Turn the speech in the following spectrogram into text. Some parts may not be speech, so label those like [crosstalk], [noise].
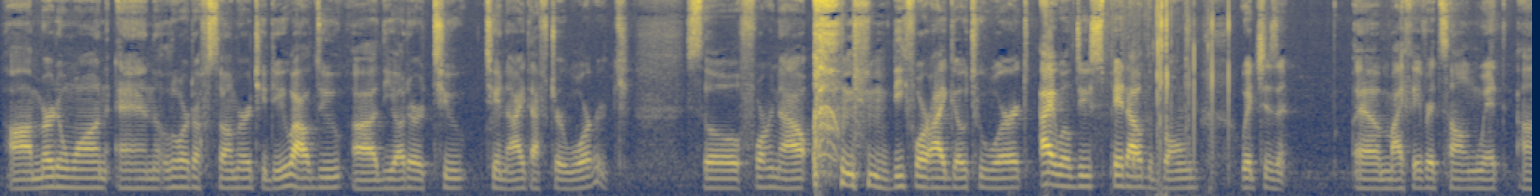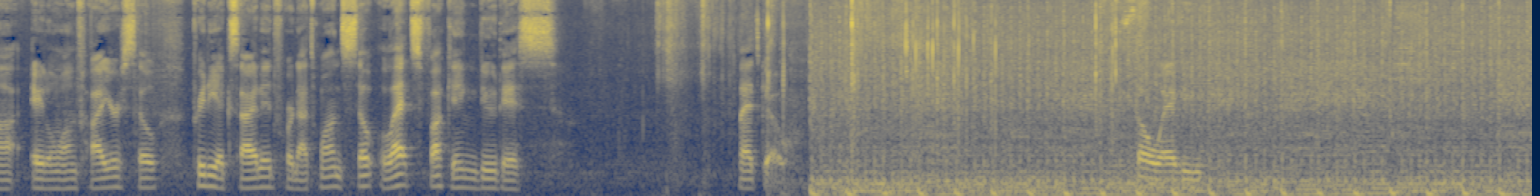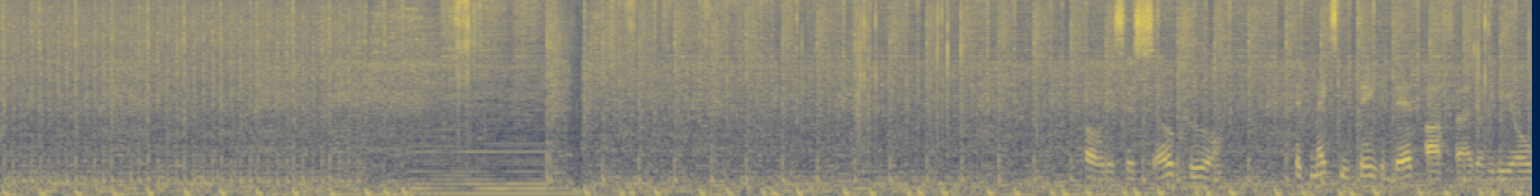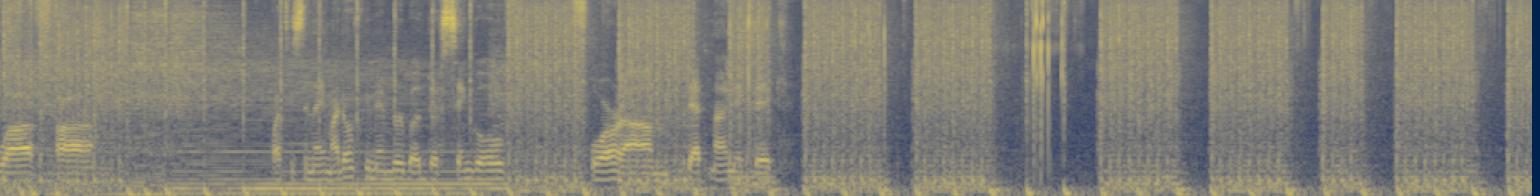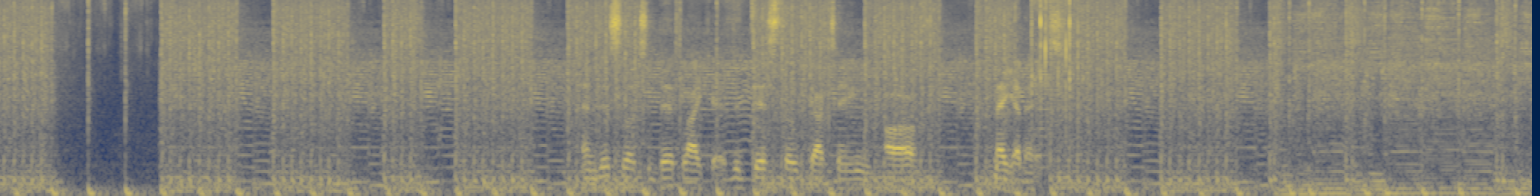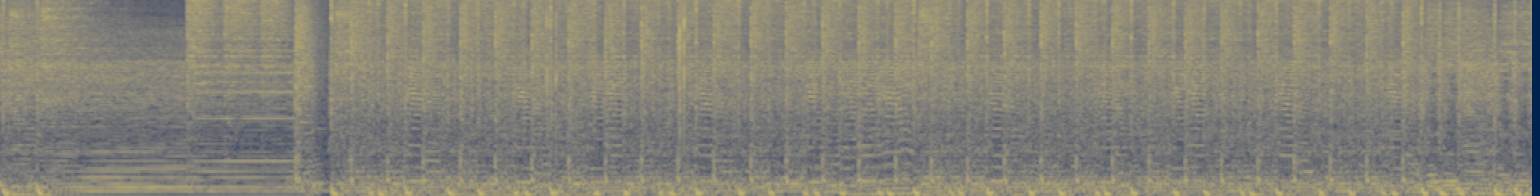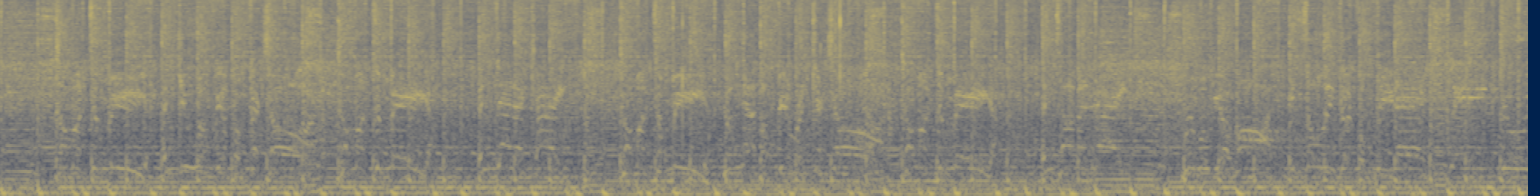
uh, Murder One and Lord of Summer to do. I'll do uh, the other two tonight after work. So for now, [coughs] before I go to work, I will do Spit Out the Bone, which is uh, my favorite song with uh, Halo on Fire. So pretty excited for that one. So let's fucking do this. Let's go. So heavy. Oh, this is so cool. It makes me think a bit of uh, the video of, uh, what is the name? I don't remember, but the single for um, Death Magnetic. And this looks a bit like uh, the disco cutting of Megadeth.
